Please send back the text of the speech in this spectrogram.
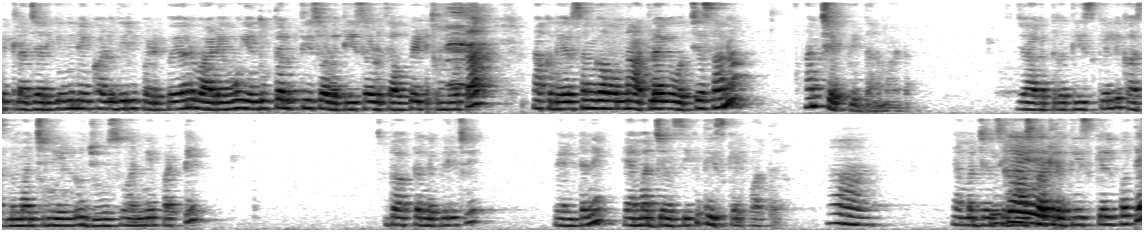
ఇట్లా జరిగింది? నేను కళ్ళు తిరిగి పడిపోయాను. వాడేమో ఎందుకు తలుపు తీసాడో తీసాడో చవపెట్టుకు మూత నాకు నీరసంగా ఉన్న అట్లాగే వచ్చేసాను అని చెప్పిద్ది అనమాట జాగ్రత్తగా తీసుకెళ్ళి కాసిన మంచినీళ్ళు జ్యూసు అన్నీ పట్టి డాక్టర్ని పిలిచి వెంటనే ఎమర్జెన్సీకి తీసుకెళ్ళిపోతారు. ఎమర్జెన్సీ హాస్పిటల్కి తీసుకెళ్ళిపోతే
